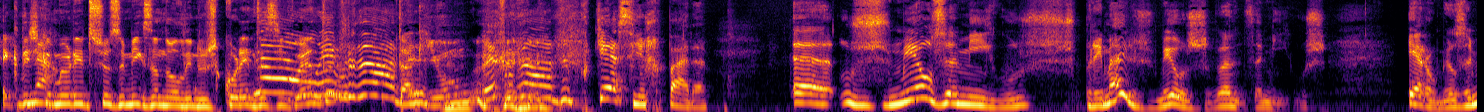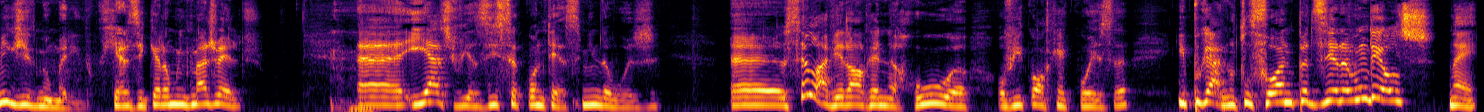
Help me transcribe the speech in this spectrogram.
É que diz que a Não. maioria dos seus amigos andam ali nos 40, Não, 50. é verdade. Está aqui um. É verdade, porque é assim, repara. ah, os meus amigos, os primeiros meus grandes amigos, eram meus amigos e do meu marido, que quer dizer que eram muito mais velhos. Ah, e às vezes isso acontece ainda hoje. Ah, sei lá, ver alguém na rua, ouvir qualquer coisa e pegar no telefone para dizer a um deles, não é?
